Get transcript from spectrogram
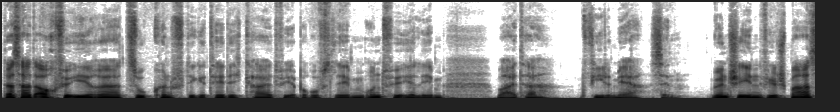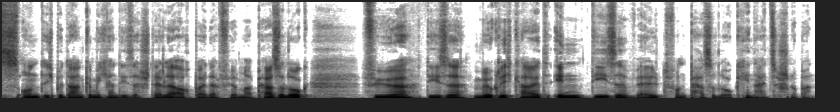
das hat auch für Ihre zukünftige Tätigkeit, für Ihr Berufsleben und für Ihr Leben weiter viel mehr Sinn. Ich wünsche Ihnen viel Spaß und ich bedanke mich an dieser Stelle auch bei der Firma Persolog für diese Möglichkeit, in diese Welt von Persolog hineinzuschnuppern.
